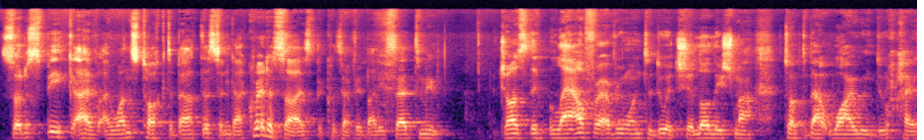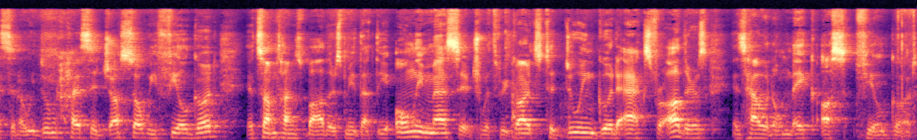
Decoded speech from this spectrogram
So to speak, I've, I once talked about this and got criticized because everybody said to me, just allow for everyone to do it. Shelo lishma talked about why we do chesed. Are we doing chesed just so we feel good? It sometimes bothers me that the only message with regards to doing good acts for others is how it'll make us feel good.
